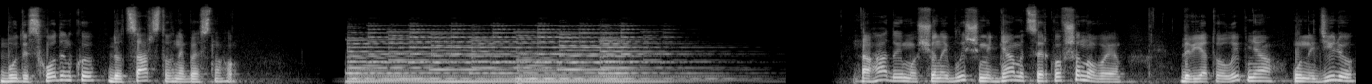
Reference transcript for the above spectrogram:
буде сходинкою до Царства Небесного. Нагадуємо, що найближчими днями церква вшановує 9 липня у неділю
